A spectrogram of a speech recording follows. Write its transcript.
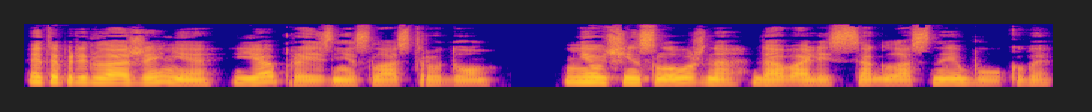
Это предложение я произнесла с трудом. Мне очень сложно давались согласные буквы.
